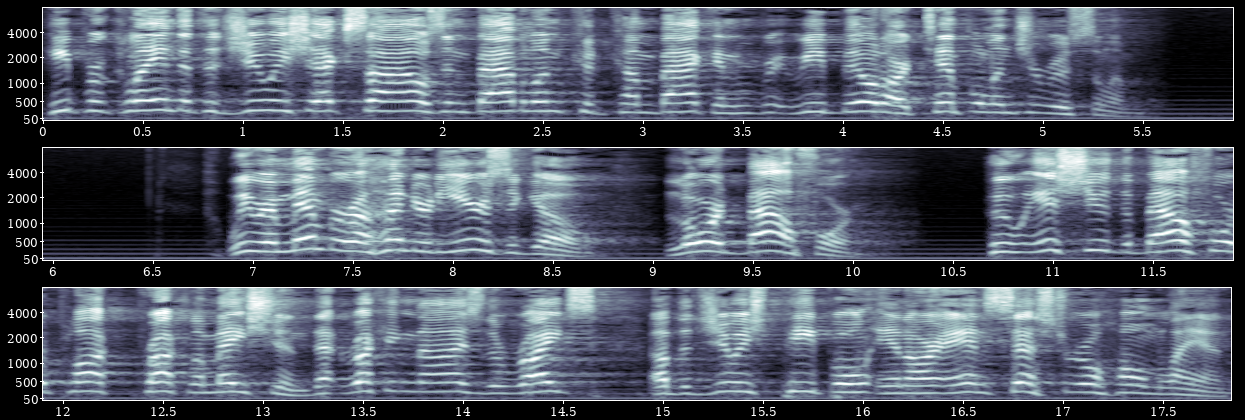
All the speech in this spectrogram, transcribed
He proclaimed that the Jewish exiles in Babylon could come back and re- rebuild our temple in Jerusalem. We remember a hundred years ago, Lord Balfour, who issued the Balfour Proclamation that recognized the rights of the Jewish people in our ancestral homeland.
